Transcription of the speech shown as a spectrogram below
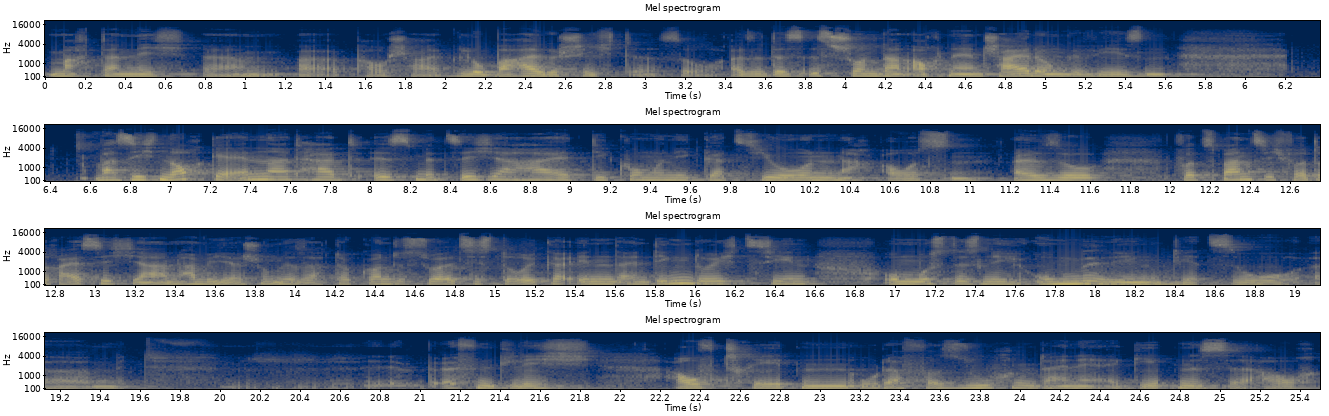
mache dann nicht ähm, äh, pauschal Globalgeschichte. So. Also das ist schon dann auch eine Entscheidung gewesen. Was sich noch geändert hat, ist mit Sicherheit die Kommunikation nach außen. Also vor 20, vor 30 Jahren habe ich ja schon gesagt, da konntest du als Historikerin dein Ding durchziehen und musstest nicht unbedingt jetzt so äh, mit öffentlich auftreten oder versuchen, deine Ergebnisse auch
